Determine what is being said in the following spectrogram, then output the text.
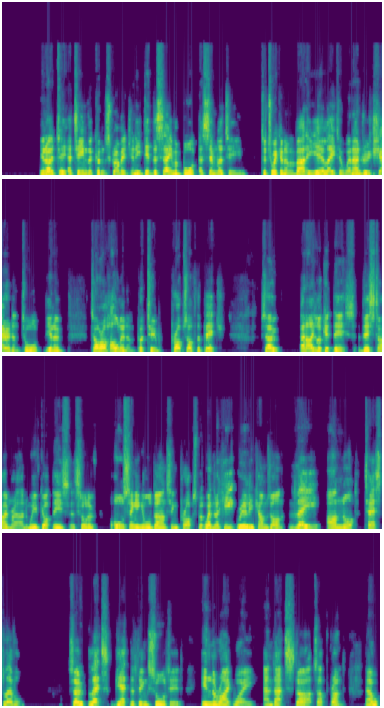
You know, a, t- a team that couldn't scrummage. And he did the same and bought a similar team to Twickenham about a year later when Andrew Sheridan tore, you know, tore a hole in them, put two props off the pitch. So and I look at this this time round, we've got these sort of all singing, all dancing props, but when the heat really comes on, they are not test level. So let's get the thing sorted in the right way, and that starts up front. Now,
